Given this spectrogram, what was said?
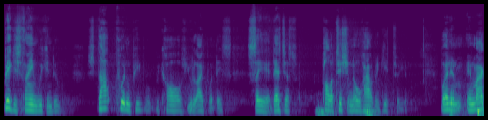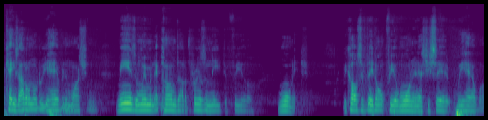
biggest thing we can do. Stop putting people because you like what they said. That's just politicians know how to get to you. But in in my case, I don't know. Do you have it in Washington? Men and women that comes out of prison need to feel wanted, because if they don't feel wanted, as she said, we have a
